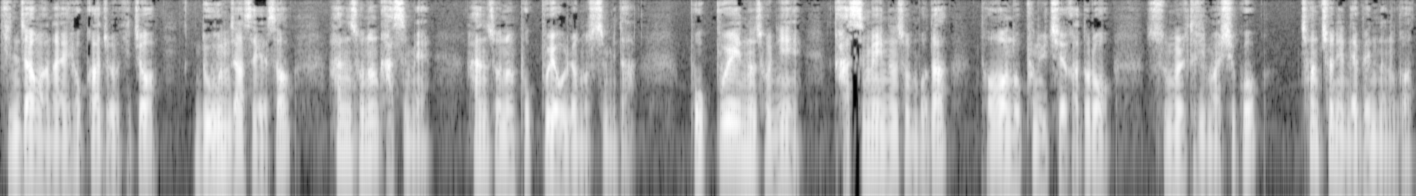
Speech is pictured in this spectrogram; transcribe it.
긴장 완화에 효과적이죠. 누운 자세에서 한 손은 가슴에, 한 손은 복부에 올려놓습니다. 복부에 있는 손이 가슴에 있는 손보다 더 높은 위치에 가도록 숨을 들이마시고 천천히 내뱉는 것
